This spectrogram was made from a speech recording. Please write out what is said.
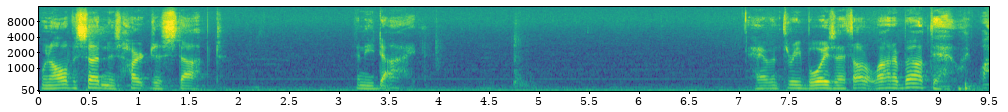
when all of a sudden his heart just stopped and he died. Having three boys, I thought a lot about that. Like, wow.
